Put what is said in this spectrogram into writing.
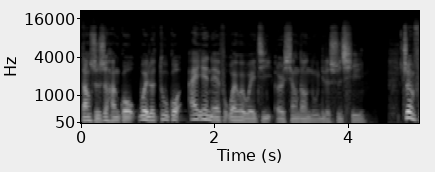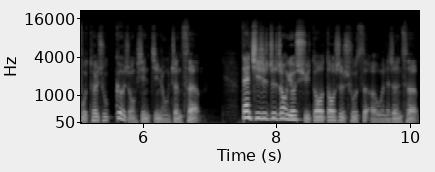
当时是韩国为了度过 INF 外汇危机而相当努力的时期，政府推出各种新金融政策，但其实之中有许多都是初次耳闻的政策，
